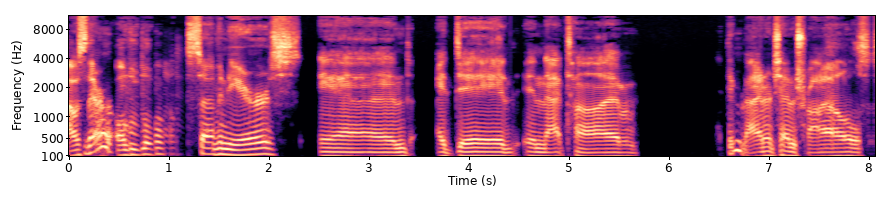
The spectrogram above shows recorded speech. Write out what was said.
I was there almost seven years. And I did in that time, I think nine or 10 trials.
